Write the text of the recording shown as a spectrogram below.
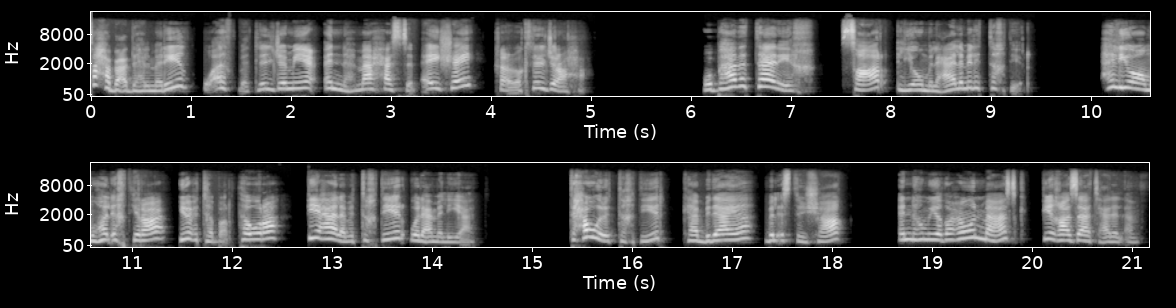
صح بعدها المريض وأثبت للجميع أنه ما حس بأي شيء خلال وقت الجراحة. وبهذا التاريخ صار اليوم العالمي للتخدير. هاليوم وهالاختراع يعتبر ثورة في عالم التخدير والعمليات. تحول التخدير كان بداية بالاستنشاق أنهم يضعون ماسك في غازات على الأنف.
